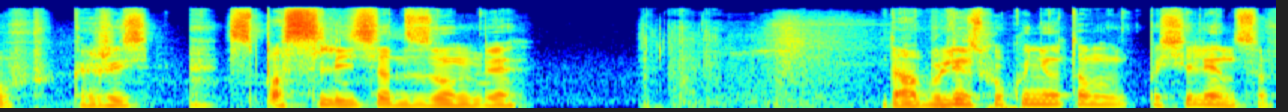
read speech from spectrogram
Уф, кажись, спаслись от зомби. Да, блин, сколько у него там поселенцев.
